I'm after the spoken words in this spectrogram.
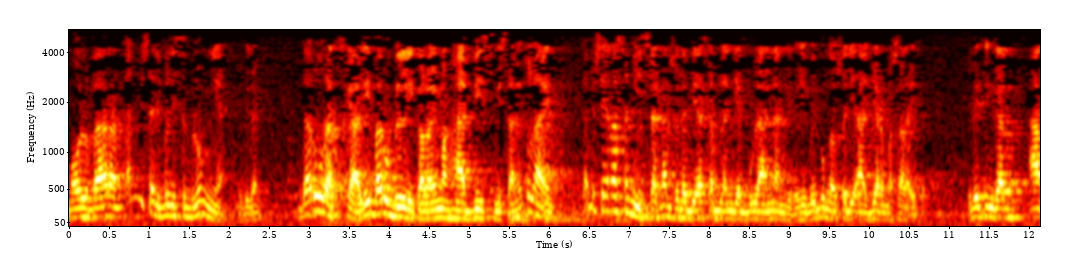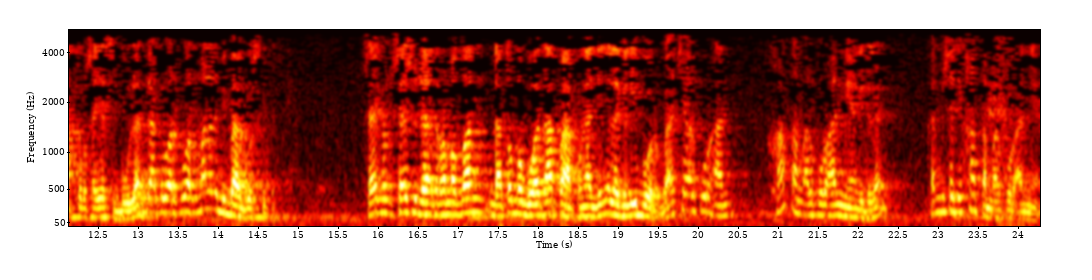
mau lebaran kan bisa dibeli sebelumnya gitu kan. Darurat sekali baru beli kalau emang habis misalnya itu lain. Tapi saya rasa bisa kan sudah biasa belanja bulanan gitu. Ibu-ibu nggak usah diajar masalah itu. Jadi tinggal atur saya sebulan nggak keluar-keluar malah lebih bagus gitu. Saya saya sudah Ramadan, nggak tahu mau buat apa, pengajiannya lagi libur, baca Al-Quran, khatam Al-Qurannya gitu kan, kan bisa dikhatam Al-Qurannya,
